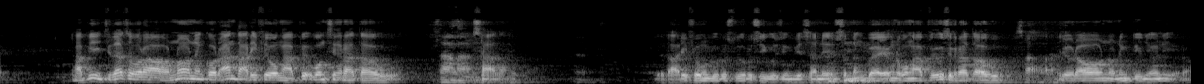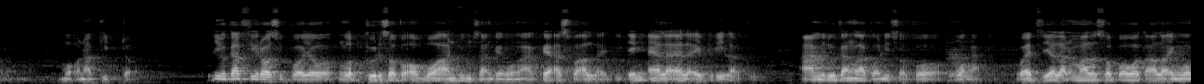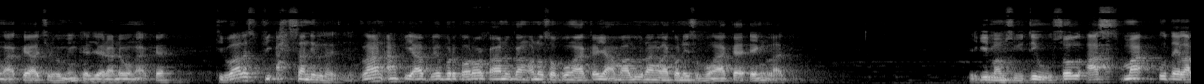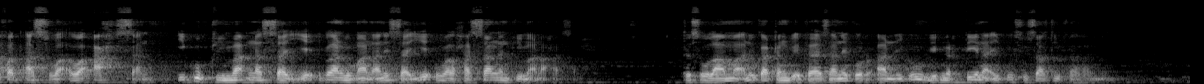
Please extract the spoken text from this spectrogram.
Tapi yang jelas orang ono neng Quran tarif wong apik wong sing ora tau salah. Salah. Ya wong lurus-lurus iku sing biasane seneng bayang wong apik sing ora tau salah. Ya ora ono ning dunya ini ora. mau nabi tok. Liyo kafiro supaya nglebur sapa Allah andum sangking wong akeh lagi ing elek-eleke perilaku. Amilu kang lakoni sapa wong akeh. Wa jalan mal sapa wa taala ing wong akeh ajrum ing ganjarane wong akeh. Diwales bi ahsanil lagi. Lan api-api perkara kanu kang ana sapa ngakeh ya malu nang lakoni sapa ngakeh ing lagi. Iki Imam Suyuti usul asma utai lafat aswa wa ahsan. Iku bimakna sayyi, kelan bimakna sayyi wal hasan lan bimakna hasan. Terus ulama itu kadang bahasane Quran itu nggih ngerti nak iku susah difahami.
